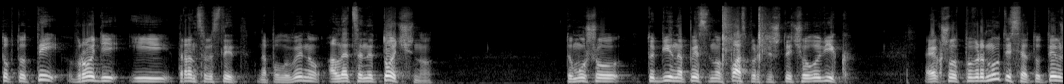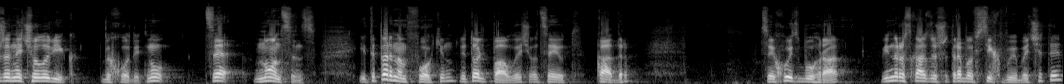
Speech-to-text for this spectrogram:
тобто ти вроді і трансвестит наполовину, але це не точно. Тому що тобі написано в паспорті, що ти чоловік. А якщо повернутися, то ти вже не чоловік виходить. Ну, це нонсенс. І тепер нам Фокін, Вітольд Павлович, оцей от кадр, цей хуй з бугра, він розказує, що треба всіх вибачити,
